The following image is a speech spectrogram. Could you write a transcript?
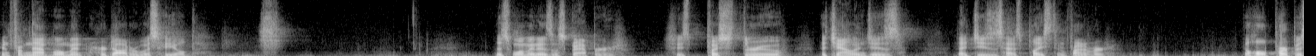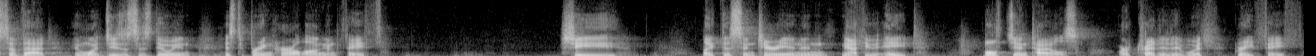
And from that moment, her daughter was healed. This woman is a scrapper. She's pushed through the challenges that Jesus has placed in front of her. The whole purpose of that and what Jesus is doing is to bring her along in faith. She, like the centurion in Matthew 8, both Gentiles are credited with great faith.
